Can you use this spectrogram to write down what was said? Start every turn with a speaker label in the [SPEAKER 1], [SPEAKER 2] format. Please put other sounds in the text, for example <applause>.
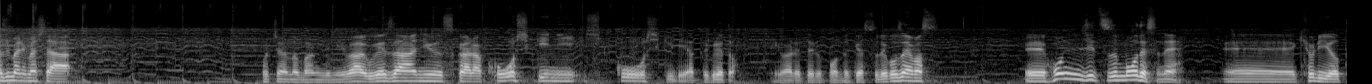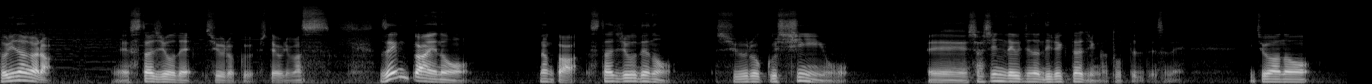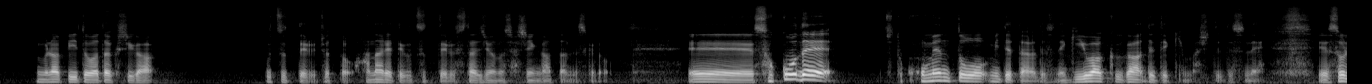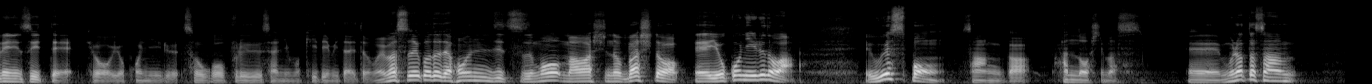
[SPEAKER 1] 始まりました。こちらの番組はウェザーニュースから公式に非公式でやってくれと言われてるポッドキャストでございます、えー、本日もですね、えー、距離を取りながらスタジオで収録しております。前回のなんかスタジオでの収録シーンを、えー、写真でうちのディレクター陣が撮っててですね。一応あの村ピーと私が写ってるちょっと離れて写ってるスタジオの写真があったんですけど、えー、そこでちょっとコメントを見てたらですね疑惑が出てきましてですね、えー、それについて今日横にいる総合プロデューサーにも聞いてみたいと思います。ということで本日も回しのバシと、えー、横にいるのはウエスポンさんが反応してます。えー、村田さん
